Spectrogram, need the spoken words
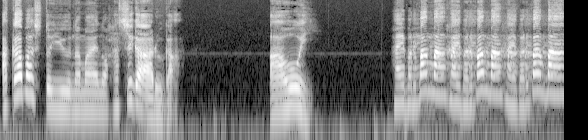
赤橋という名前の橋があるが青い。ハエバルバンバンハエバルバンバンハエバルバンバン。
